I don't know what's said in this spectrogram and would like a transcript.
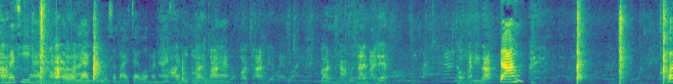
คุณแม่ชีหายงานแต่ว่าอยากอยู่ให้สบายใจว่ามันหายสนิทแล้วนะพ่อชายเนี่ยบ้านถามผู้ชายใหม่เนี่ยสองปฏิบัติจังพอ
